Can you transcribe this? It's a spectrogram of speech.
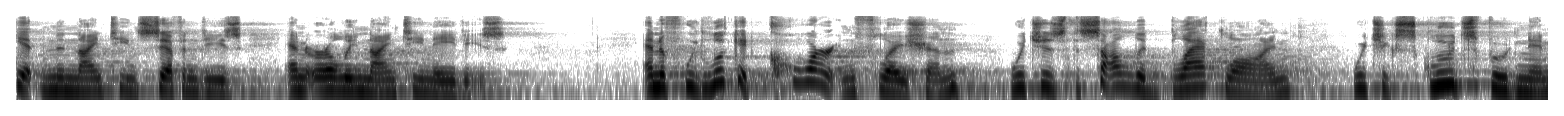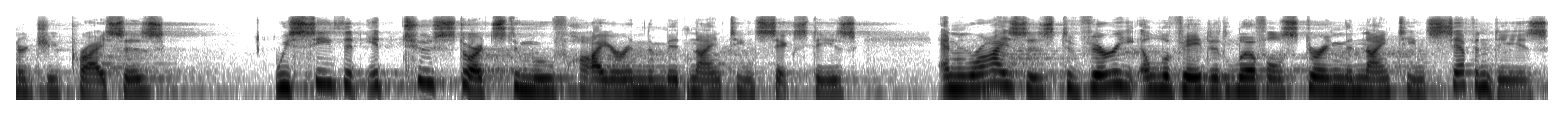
hit in the 1970s and early 1980s. And if we look at core inflation, which is the solid black line, which excludes food and energy prices, we see that it too starts to move higher in the mid-1960s and rises to very elevated levels during the 1970s,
